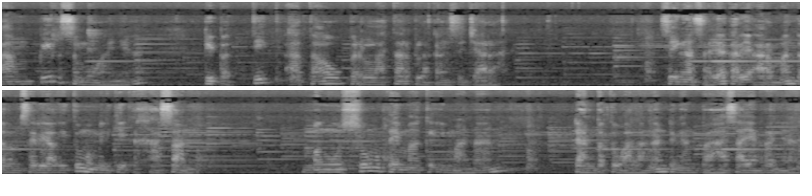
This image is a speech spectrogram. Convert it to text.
hampir semuanya dipetik atau berlatar belakang sejarah. Seingat saya karya Arman dalam serial itu memiliki kekhasan mengusung tema keimanan dan petualangan dengan bahasa yang renyah.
